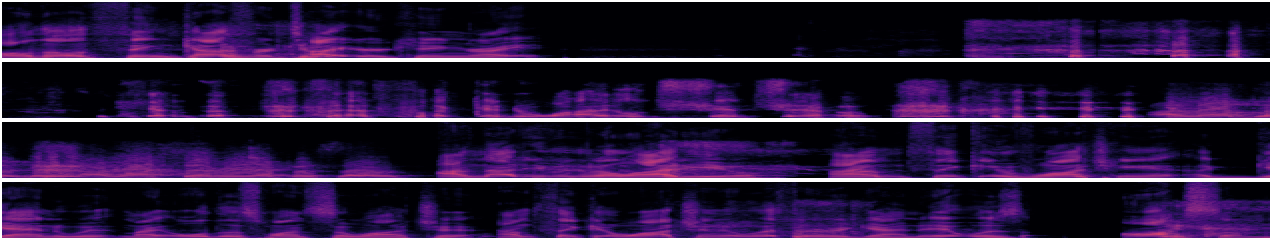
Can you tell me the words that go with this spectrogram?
Although, thank God for Tiger King, right? that fucking wild shit show. I loved it, man. I watched every episode. I'm not even gonna lie to you. I'm thinking of watching it again. With my oldest wants to watch it. I'm thinking of watching it with her again. It was awesome.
